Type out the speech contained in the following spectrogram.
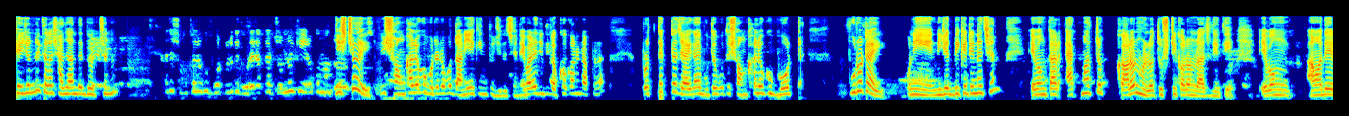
সেই জন্যই তারা শাহজাহানদের ধরছে না। আচ্ছা সংখ্যালঘু ভোটগুলোকে ধরে রাখার জন্যই কি এরকম নিশ্চয়ই তিনি সংখ্যালঘু ভোটের উপর দাঁড়িয়ে কিন্তু জিতেছেন। এবারে যদি লক্ষ্য করেন আপনারা প্রত্যেকটা জায়গায় বুথে বুথে সংখ্যালঘু ভোট পুরোটাই উনি নিজের দিকে টেনেছেন এবং তার একমাত্র কারণ হলো তুষ্টিকরণ রাজনীতি এবং আমাদের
